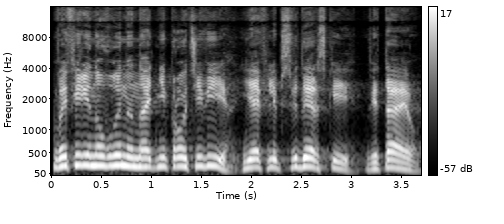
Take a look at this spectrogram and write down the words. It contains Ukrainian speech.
В ефірі новини на Дніпро ТІВІ. Я Філіп Свідерський. Вітаю.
